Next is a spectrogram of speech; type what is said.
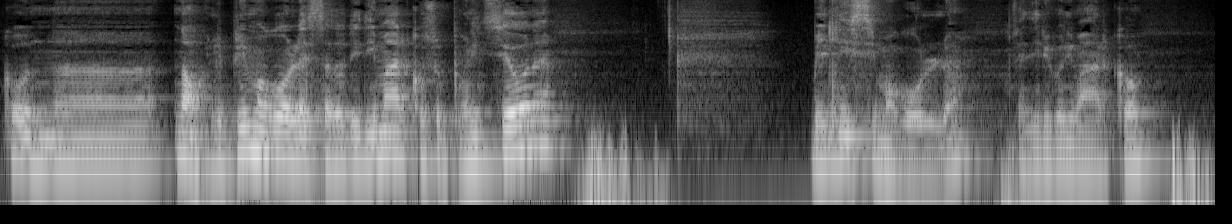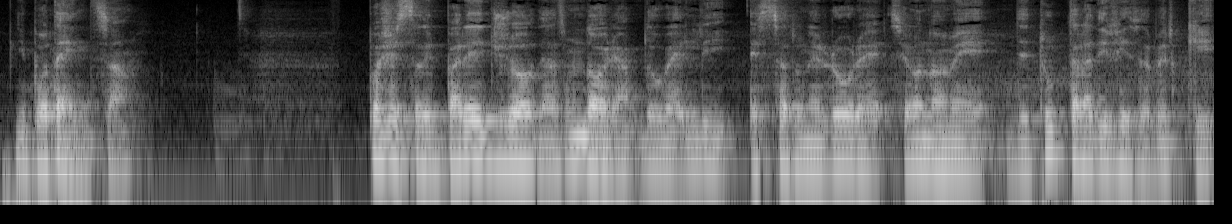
Con... eh, no, il primo gol è stato di Di Marco su punizione. Bellissimo gol, Federico Di Marco, di potenza. Poi c'è stato il pareggio della Sampdoria dove lì è stato un errore secondo me di tutta la difesa perché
